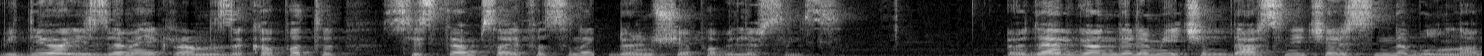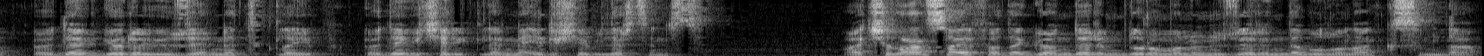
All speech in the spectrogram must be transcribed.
Video izleme ekranınızı kapatıp sistem sayfasına dönüş yapabilirsiniz. Ödev gönderimi için dersin içerisinde bulunan ödev görevi üzerine tıklayıp ödev içeriklerine erişebilirsiniz. Açılan sayfada gönderim durumunun üzerinde bulunan kısımda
